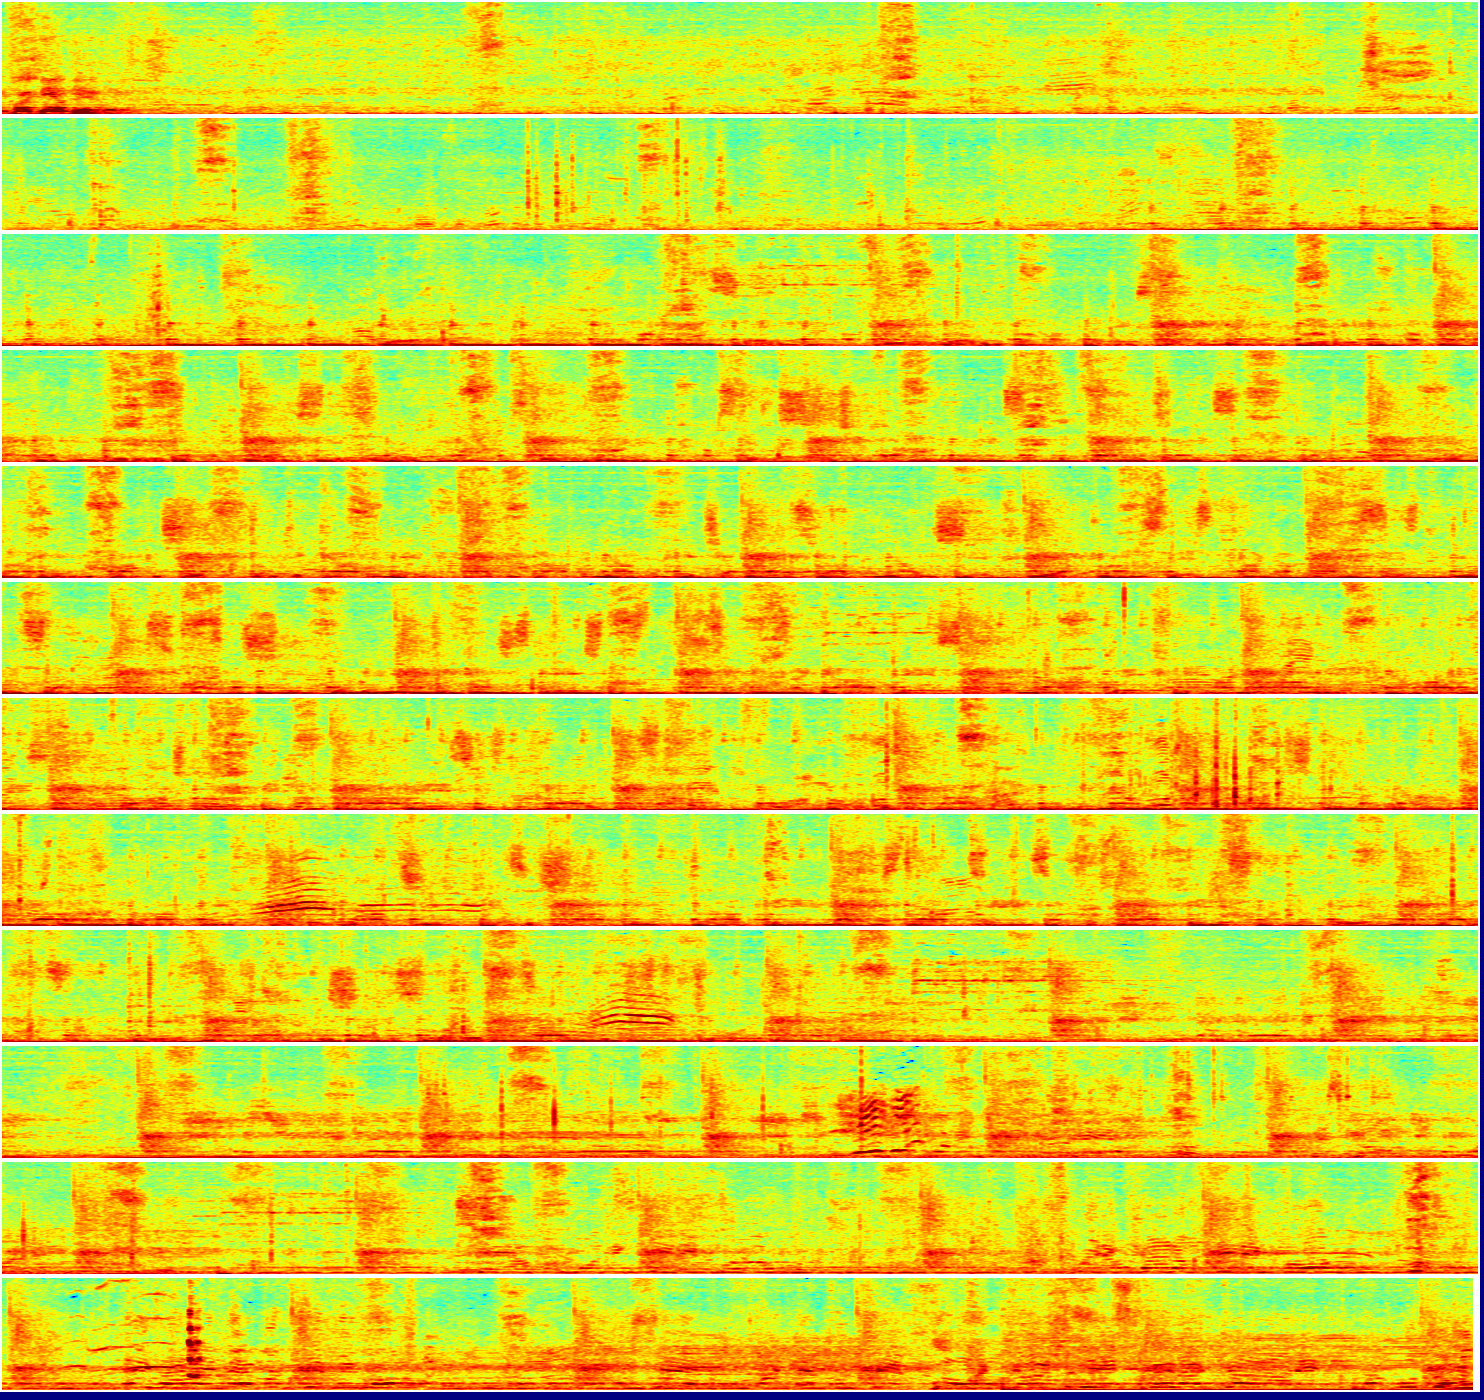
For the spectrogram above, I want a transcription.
compañía mía. Got it, I be popping out with your ass dropping all this shit. Yeah, I promise this. I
